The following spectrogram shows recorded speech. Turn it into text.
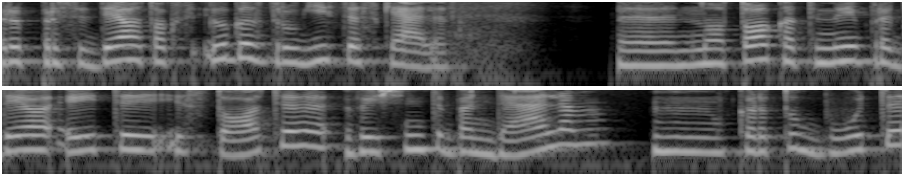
ir prasidėjo toks ilgas draugystės kelias. Nuo to, kad jinai pradėjo eiti į stoti, vaišinti bandelėm, kartu būti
